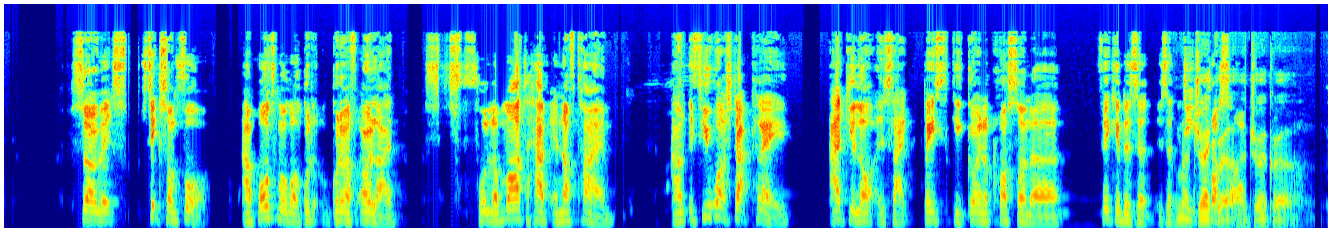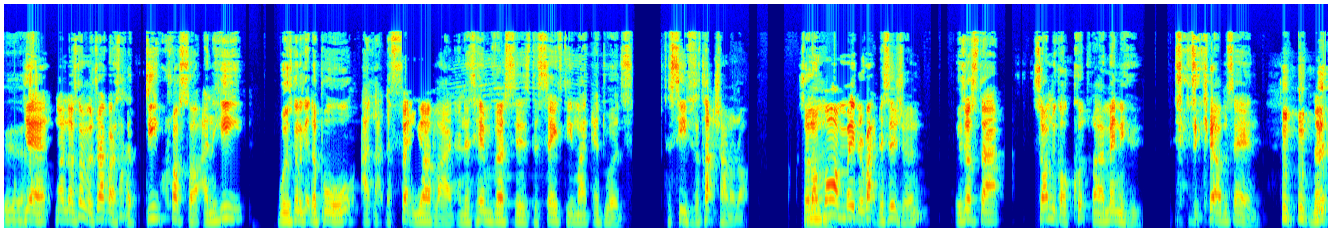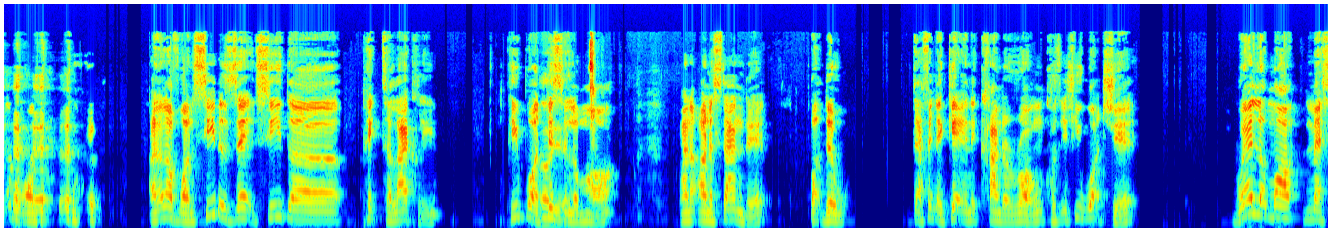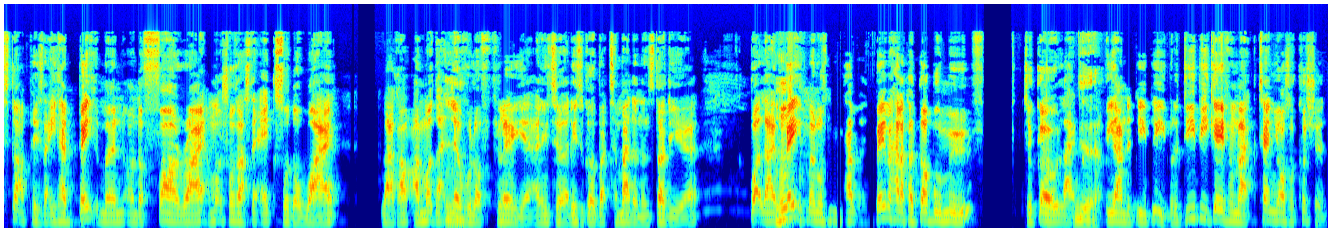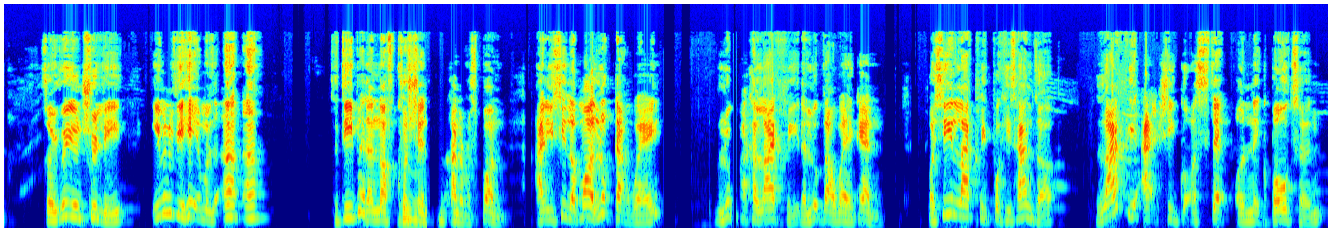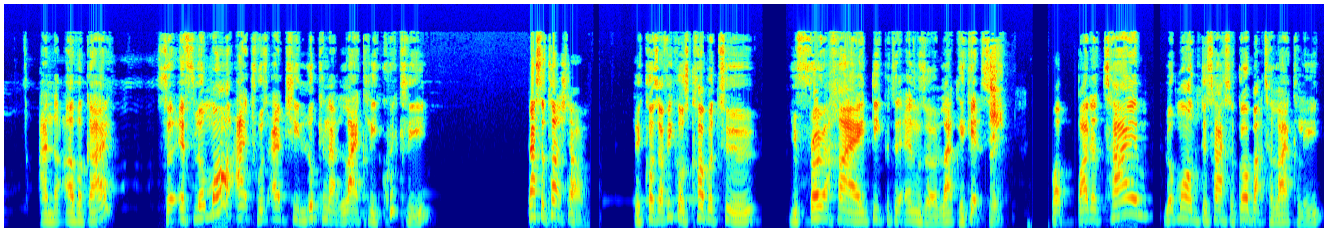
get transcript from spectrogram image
So it's six on four. And Baltimore got good, good enough O line for Lamar to have enough time. And if you watch that play, Agholor is like basically going across on a, I think it is a, is a On a deep drag crosser. route, a drag route. Yeah. Yeah, no, no, it's not a drag route. It's like a deep crosser, and he was going to get the ball at like the 30 yard line, and it's him versus the safety Mike Edwards to see if it's a touchdown or not. So Mm. Lamar made the right decision. It's just that somebody got cooked by Omenihu. Do you get what I'm saying? Another one, and another one. See the Z, see the pick to likely. People are Oh, dissing yeah. Lamar, and I understand it, but the I think they're getting it kind of wrong because if you watch it, where Lamar messed up is that he had Bateman on the far right. I'm not sure if that's the X or the Y. Like I, I'm not that Mm. level of player yet. I need to I need to go back to Madden and study it. But like Mm. Bateman was Bateman had like a double move to go like Yeah. behind the DB, but the DB gave him like 10 yards of cushion. So really and truly, even if you hit him with uh uh, the DB had enough Mm. cushion to kind of respond. And you see Lamar look that way, look back at likely, then look that way again. But see likely put his hands up. Likely actually got a step on Nick Bolton and the other guy. So if Lamar actually was actually looking at likely quickly, that's a touchdown. Because I think it was cover two, you throw it high, deep into the end zone, likely gets it. But by the time Lamar decides to go back to likely,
